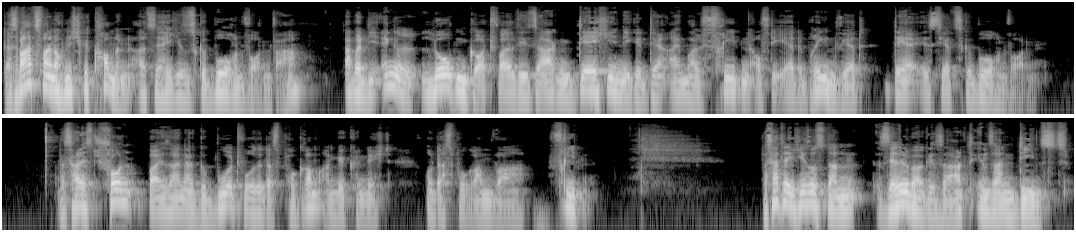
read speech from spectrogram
Das war zwar noch nicht gekommen, als der Herr Jesus geboren worden war, aber die Engel loben Gott, weil sie sagen, derjenige, der einmal Frieden auf die Erde bringen wird, der ist jetzt geboren worden. Das heißt, schon bei seiner Geburt wurde das Programm angekündigt und das Programm war Frieden. Was hat der Jesus dann selber gesagt in seinem Dienst?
